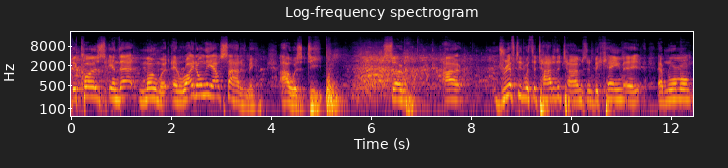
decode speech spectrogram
because in that moment, and right on the outside of me, I was deep. So I drifted with the tide of the times and became a abnormal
